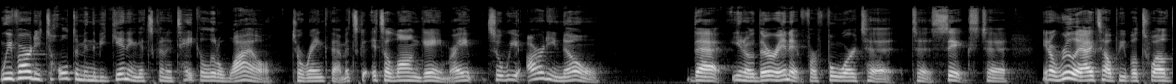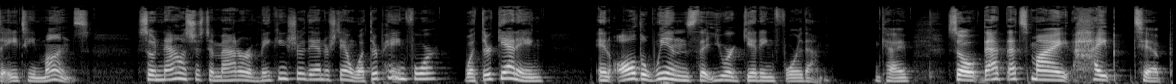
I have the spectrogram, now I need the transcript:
We've already told them in the beginning it's going to take a little while to rank them. It's it's a long game, right? So we already know that you know they're in it for four to to six to you know really i tell people 12 to 18 months. So now it's just a matter of making sure they understand what they're paying for what they're getting and all the wins that you are getting for them okay? So that that's my hype tip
